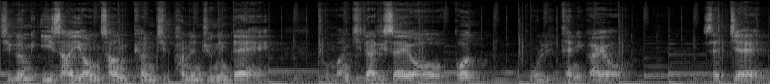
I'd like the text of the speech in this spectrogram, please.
지금 이사 영상 편집하는 중인데 좀만 기다리세요. 곧 올릴 테니까요. 셋째,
